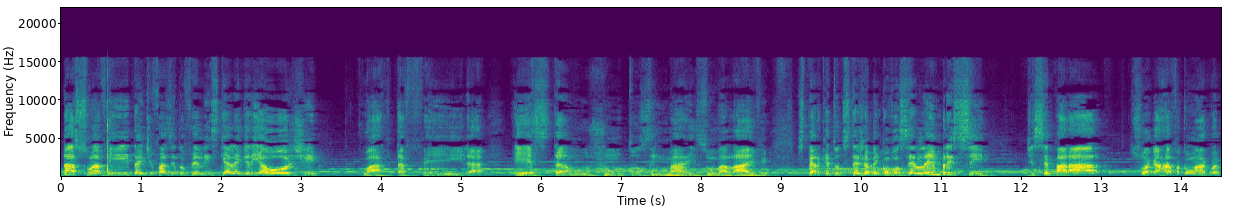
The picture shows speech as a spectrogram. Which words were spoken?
da sua vida e te fazendo feliz. Que alegria hoje, quarta-feira. Estamos juntos em mais uma live. Espero que tudo esteja bem com você. Lembre-se de separar sua garrafa com água,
